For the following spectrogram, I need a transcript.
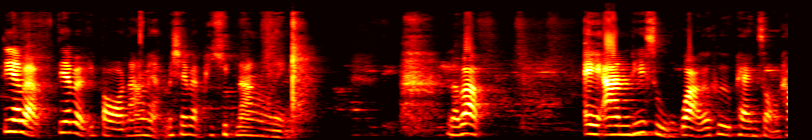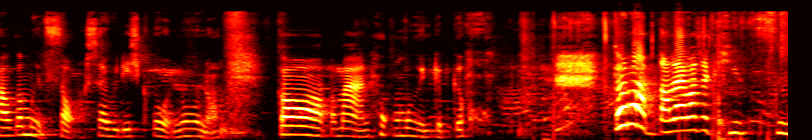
เตี้ยแบบเตี้ยแบบอีปอนั่งเนี่ยไม่ใช่แบบพี่คิดนั่งอะไรเงี้ยแล้วแบบไออันที่สูงกว่าก็คือแพงสองเท่าก็หมื่นสองสวีดิชโครนนู่นเนาะ ก็ประมาณหกหมื่นเกือบเกือบก็แบบตอนแรกว่าจะคิดซื้อ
